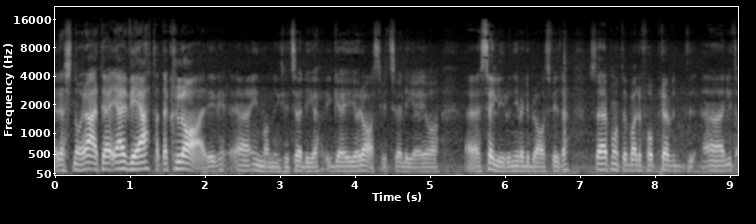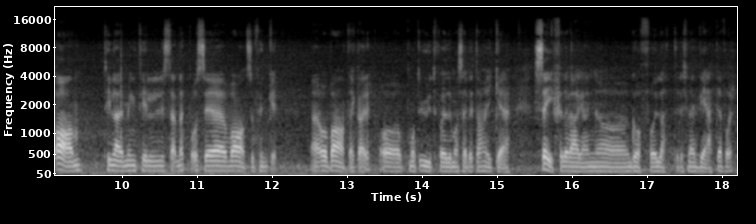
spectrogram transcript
resten av året er at jeg, jeg vet at jeg klarer eh, innvandringsvitser veldig gøy, og rasevits veldig gøy, og eh, selvironi veldig bra osv. Så, videre. så jeg på en måte bare får prøvd eh, litt annen tilnærming til standup og se hva annet som funker. Og hva annet jeg klarer. Og på en måte utfordre meg selv litt. da, Ikke safe det hver gang og gå for latter som jeg vet jeg får.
